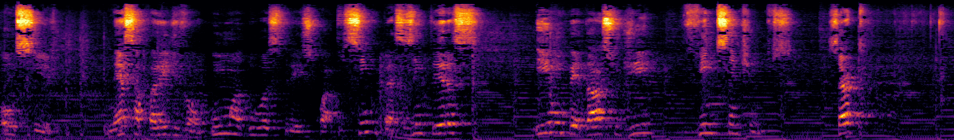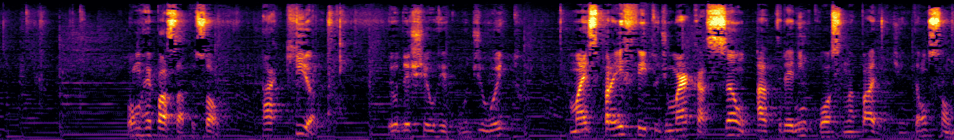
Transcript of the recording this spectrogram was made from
Ou seja, nessa parede vão 1, 2, 3, 4, 5 peças inteiras e um pedaço de 20 centímetros, certo? Vamos repassar, pessoal. Aqui, ó, eu deixei o recuo de 8, mas para efeito de marcação, a trena encosta na parede. Então são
